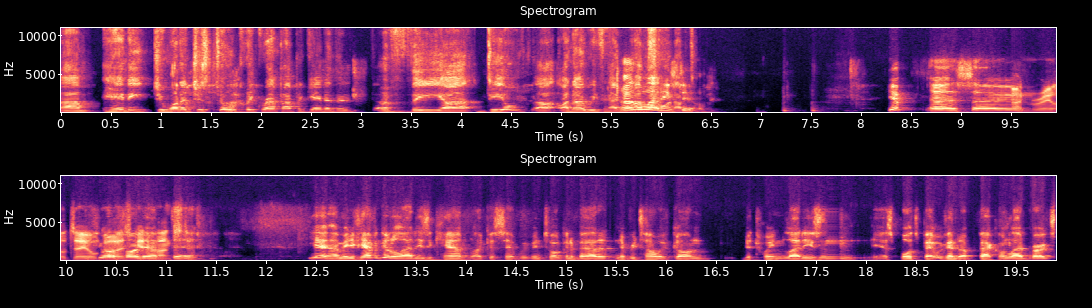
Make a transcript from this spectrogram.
Um, Handy, do you want to just do a quick wrap up again of the of the uh, deal? Uh, I know we've had No, the ladies deal. today. Yep. Uh, so Unreal deal, if you want guys. to find Get out amongst there, it. Yeah, I mean, if you haven't got a Laddies account, like I said, we've been talking about it, and every time we've gone between Laddies and yeah, Sportsbet, we've ended up back on Ladbrokes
